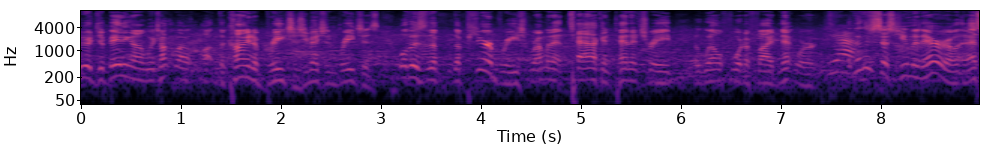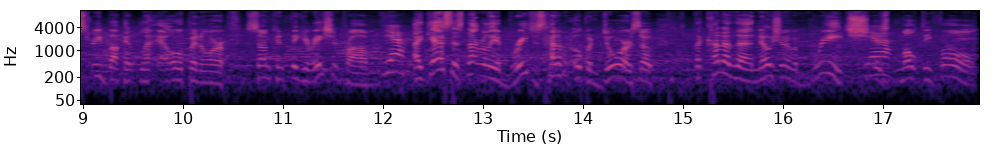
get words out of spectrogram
we were debating on, we were talking about uh, the kind of breaches, you mentioned breaches. Well, there's the, the pure breach, where I'm going to attack and penetrate a well-fortified network. Yeah. And then there's just human error, an S3 bucket open or some configuration problem. Yeah. I guess it's not really a breach, it's kind of an open door, so the kind of the notion of a breach yeah. is multifold.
